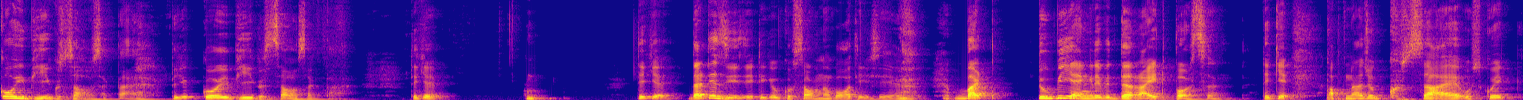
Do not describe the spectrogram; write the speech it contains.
कोई भी गुस्सा हो सकता है, ठीक है? कोई भी गुस्सा हो सकता है, ठीक है? ठीक है दैट इज़ ईजी ठीक है? गुस्सा होना बहुत ईजी है। But to be angry with the right person ठीक है? अपना जो गुस्सा है, उसको एक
